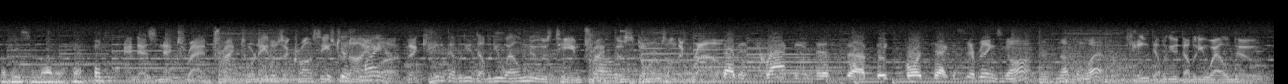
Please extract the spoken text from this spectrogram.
There'll be some rather hefty. And as NEXRAD tracked tornadoes across eastern Iowa, the KWWL news team tracked the storms on the ground. I've been tracking this uh, big vortex. Everything's gone. There's nothing left. KWWL News,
